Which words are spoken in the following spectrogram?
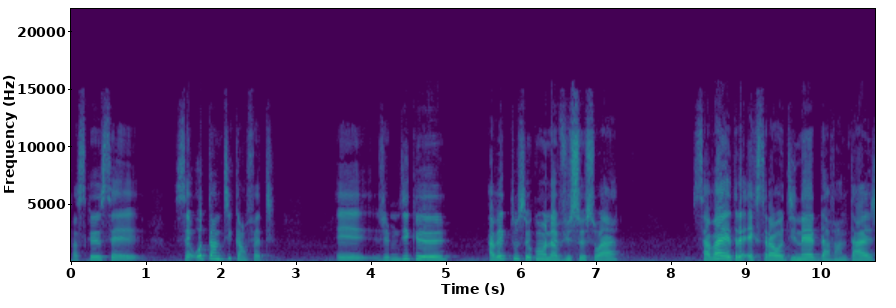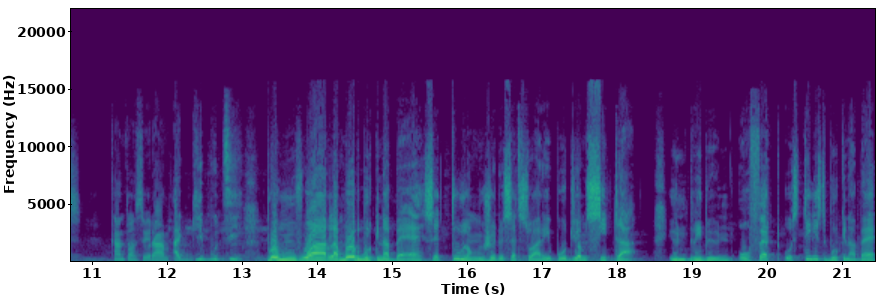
parce que c'est authentique en fait. Et je me dis que avec tout ce qu'on a vu ce soir, ça va être extraordinaire davantage quand on sera à Djibouti. Promouvoir la mode burkinabé, c'est tout l'enjeu de cette soirée Podium Cita. Une tribune offerte aux stylistes burkinabés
